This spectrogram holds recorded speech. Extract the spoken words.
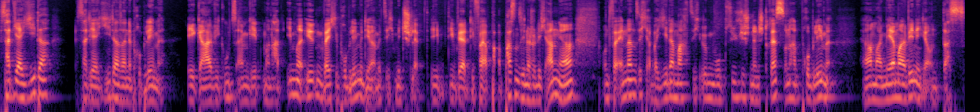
Es hat ja jeder, es hat ja jeder seine Probleme. Egal wie gut es einem geht, man hat immer irgendwelche Probleme, die man mit sich mitschleppt. Die, die, die passen sich natürlich an, ja, und verändern sich, aber jeder macht sich irgendwo psychischen Stress und hat Probleme. Ja, mal mehr, mal weniger. Und das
